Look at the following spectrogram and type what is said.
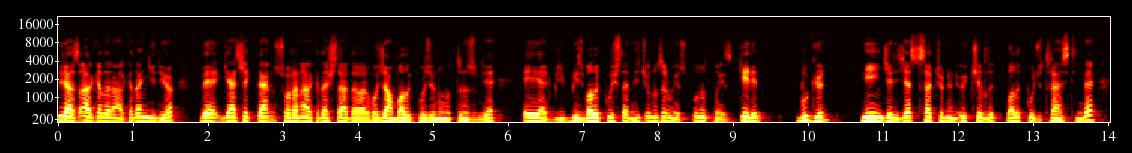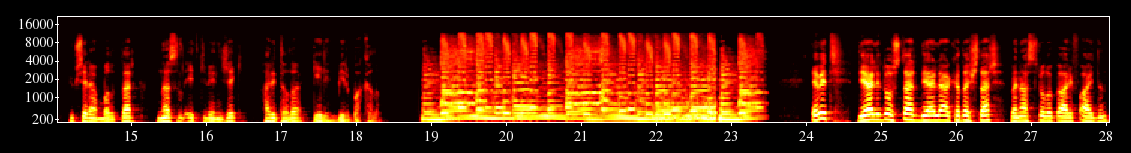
biraz arkadan arkadan gidiyor ve gerçekten soran arkadaşlar da var. Hocam balık burcunu unuttunuz mu diye. Eğer bi- biz balık burçlarını hiç unutur muyuz? Unutmayız. Gelin bugün ne inceleyeceğiz? Satürn'ün 3 yıllık balık burcu transitinde yükselen balıklar nasıl etkilenecek? Haritalı gelin bir bakalım. Evet değerli dostlar, değerli arkadaşlar ben astrolog Arif Aydın.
